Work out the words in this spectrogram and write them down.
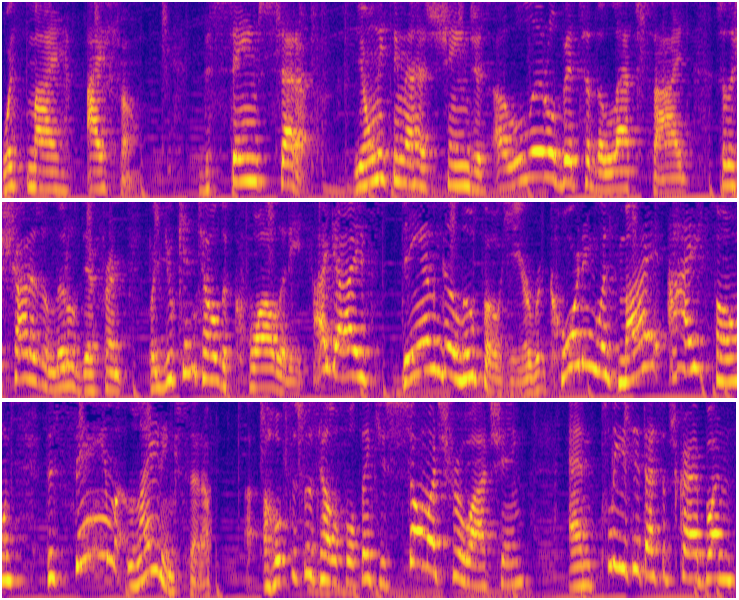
with my iPhone. The same setup. The only thing that has changed, it's a little bit to the left side, so the shot is a little different, but you can tell the quality. Hi guys, Dan Galuppo here, recording with my iPhone, the same lighting setup. I hope this was helpful. Thank you so much for watching. And please hit that subscribe button.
